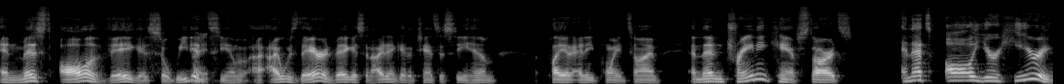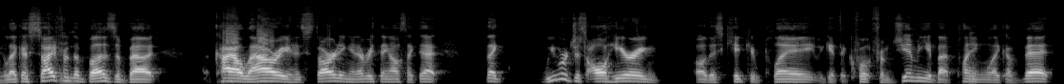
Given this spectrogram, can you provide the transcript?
and missed all of Vegas. So we didn't right. see him. I, I, was there in Vegas and I didn't get a chance to see him play at any point in time. And then training camp starts, and that's all you're hearing. Like, aside from the buzz about Kyle Lowry and his starting and everything else like that, like, we were just all hearing oh, this kid can play. We get the quote from Jimmy about playing like a vet.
